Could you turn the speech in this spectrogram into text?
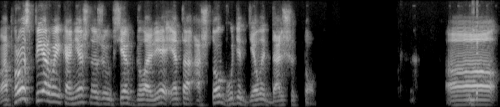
Вопрос первый, конечно же, у всех в голове, это а что будет делать дальше Том? Что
